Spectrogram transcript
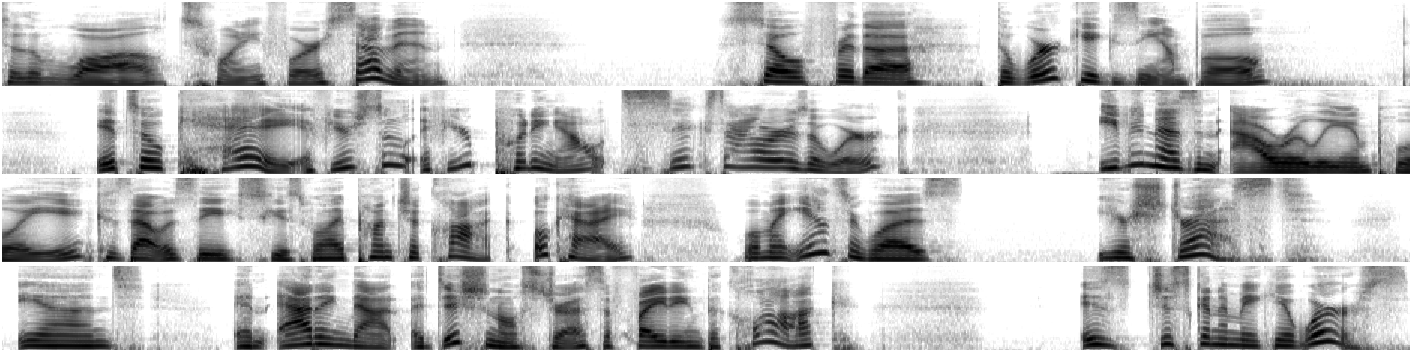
to the wall 24/7. So for the the work example, it's okay if you're still if you're putting out 6 hours of work even as an hourly employee because that was the excuse well I punch a clock. Okay. Well, my answer was you're stressed. And and adding that additional stress of fighting the clock is just going to make it worse.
